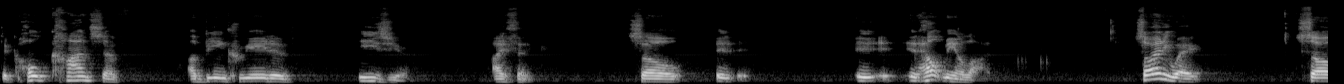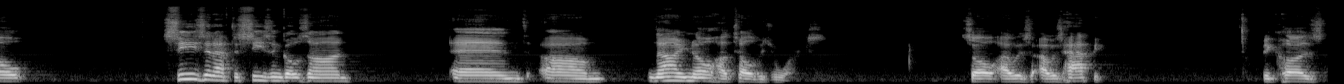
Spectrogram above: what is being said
the whole concept of being creative easier, I think. So it, it, it helped me a lot. So anyway, so season after season goes on, and um, now I know how television works. So I was I was happy because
